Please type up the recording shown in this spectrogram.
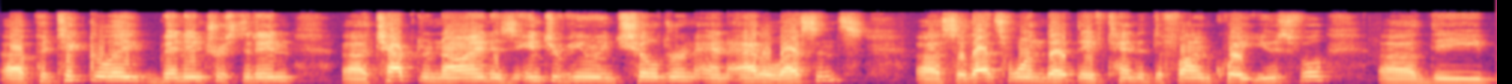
uh, particularly been interested in. Uh, chapter 9 is interviewing children and adolescents. Uh, so that's one that they've tended to find quite useful. Uh, the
